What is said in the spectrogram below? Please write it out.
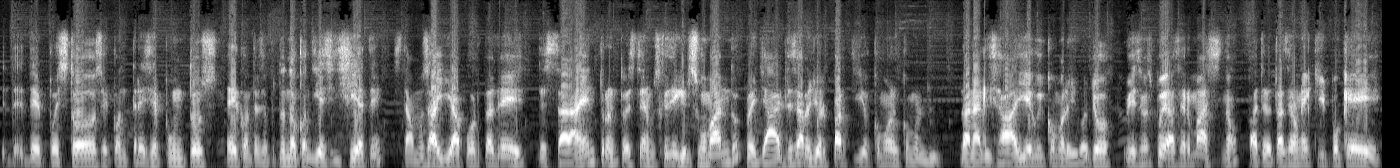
de, de, puesto 12 con 13 puntos, eh, con 13 puntos, no, con 17. Estamos ahí a puertas de, de, estar adentro, entonces tenemos que seguir sumando. Pues ya el desarrollo del partido, como, como lo analizaba Diego y como lo digo yo, hubiésemos podido hacer más, ¿no? Patriotas era un equipo que,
